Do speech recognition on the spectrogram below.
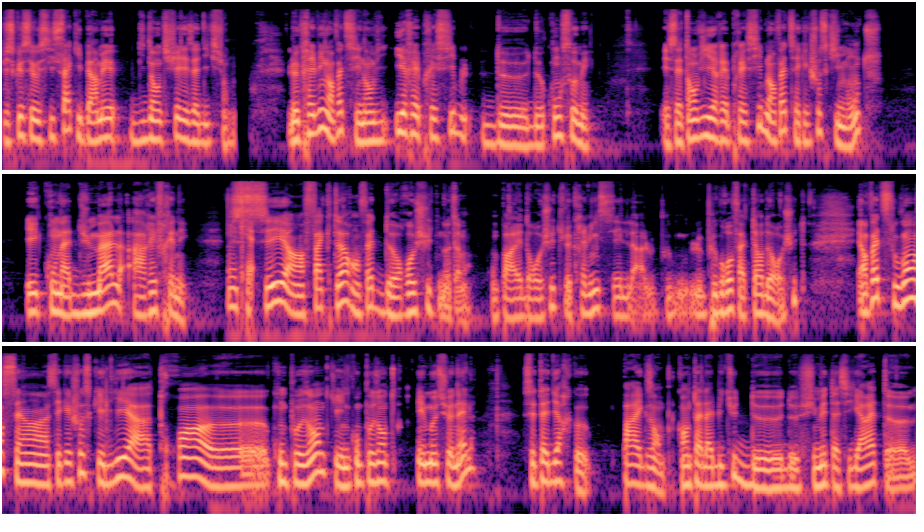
puisque c'est aussi ça qui permet d'identifier les addictions. Le craving, en fait, c'est une envie irrépressible de, consommer. Et cette envie irrépressible, en fait, c'est quelque chose qui monte et qu'on a du mal à réfréner. C'est un facteur, en fait, de rechute, notamment. On parlait de rechute, le craving, c'est le plus, gros facteur de rechute. Et en fait, souvent, c'est quelque chose qui est lié à trois euh, composantes, qui est une composante émotionnelle. C'est-à-dire que, par exemple, quand tu as l'habitude de, fumer ta cigarette, euh,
